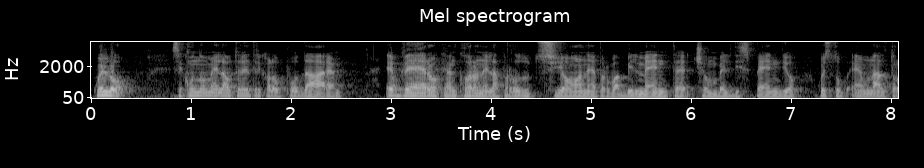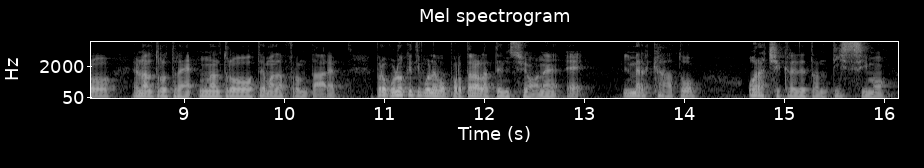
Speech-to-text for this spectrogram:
Quello, secondo me, l'auto elettrica lo può dare. È vero che ancora nella produzione probabilmente c'è un bel dispendio, questo è un altro, è un altro, tre- un altro tema da affrontare. Però quello che ti volevo portare all'attenzione è il mercato ora ci crede tantissimo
